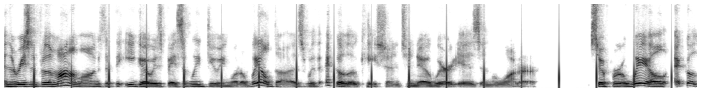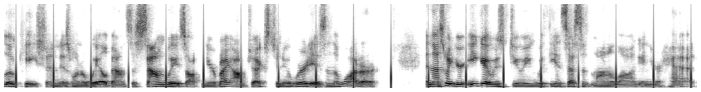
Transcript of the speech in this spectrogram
And the reason for the monologue is that the ego is basically doing what a whale does with echolocation to know where it is in the water so for a whale, echolocation is when a whale bounces sound waves off nearby objects to know where it is in the water. And that's what your ego is doing with the incessant monologue in your head.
